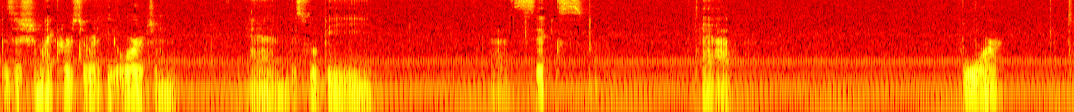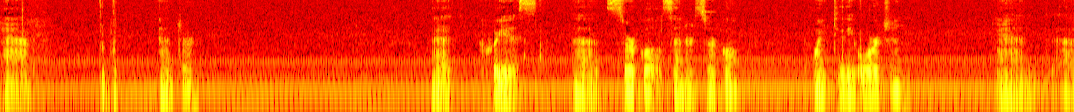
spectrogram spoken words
Position my cursor at the origin and this will be uh, 6 tab 4 tab enter. Uh, create a, a circle, a centered circle point to the origin and uh,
